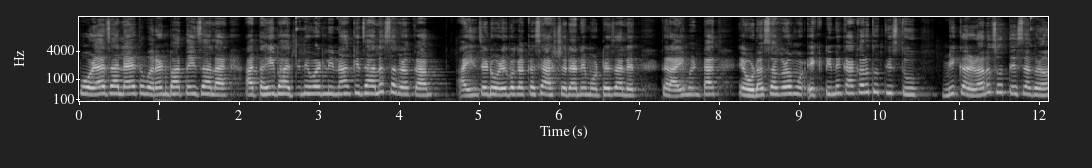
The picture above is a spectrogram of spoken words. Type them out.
पोळ्या झाल्या आहेत वरण भातही झाला आहे आता ही भाजी निवडली ना की झालं सगळं काम? आईंचे डोळे बघा कसे आश्चर्याने मोठे झालेत. तर आई म्हणतात एवढं सगळं मो एकटीने का करत होतीस तू? मी करणारच होते सगळं.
